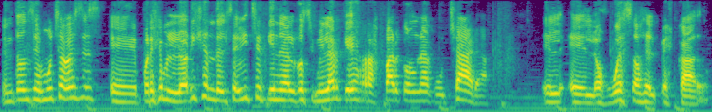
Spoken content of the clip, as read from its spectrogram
Entonces, muchas veces, eh, por ejemplo, el origen del ceviche tiene algo similar que es raspar con una cuchara el- eh, los huesos del pescado.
